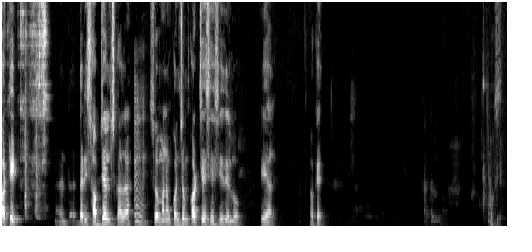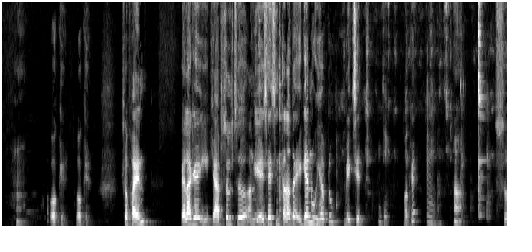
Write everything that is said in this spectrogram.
cut it that ఈ సబ్జెల్స్ కదా. సో మనం కొంచెం కట్ చేసేసి దీనిలో వేయాలి. Okay okay okay okay so fine ఎలాగే ఈ క్యాప్సూల్స్ అన్ని వేసేసిన తర్వాత again we have to mix it okay. So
